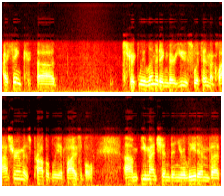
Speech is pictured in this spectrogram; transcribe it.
I think uh, strictly limiting their use within the classroom is probably advisable. Um, you mentioned in your lead-in that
